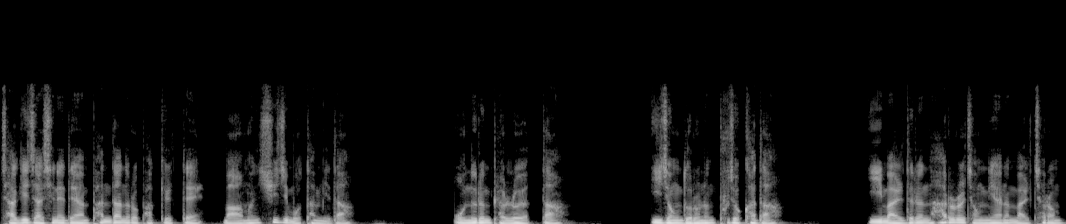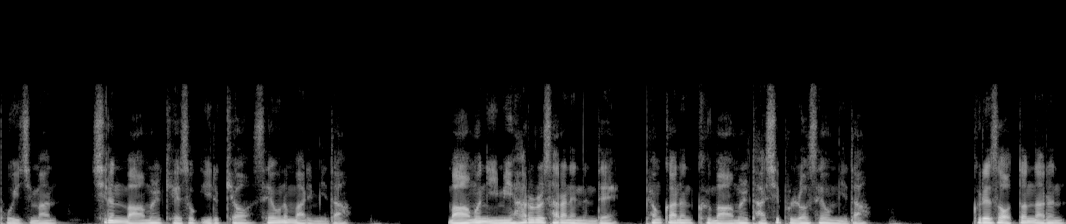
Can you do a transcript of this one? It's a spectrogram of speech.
자기 자신에 대한 판단으로 바뀔 때 마음은 쉬지 못합니다. 오늘은 별로였다. 이 정도로는 부족하다. 이 말들은 하루를 정리하는 말처럼 보이지만 실은 마음을 계속 일으켜 세우는 말입니다. 마음은 이미 하루를 살아냈는데 평가는 그 마음을 다시 불러 세웁니다. 그래서 어떤 날은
